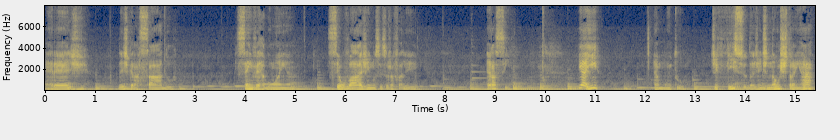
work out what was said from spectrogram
herege, desgraçado, sem vergonha, selvagem, não sei se eu já falei. Era assim. E aí, é muito difícil da gente não estranhar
